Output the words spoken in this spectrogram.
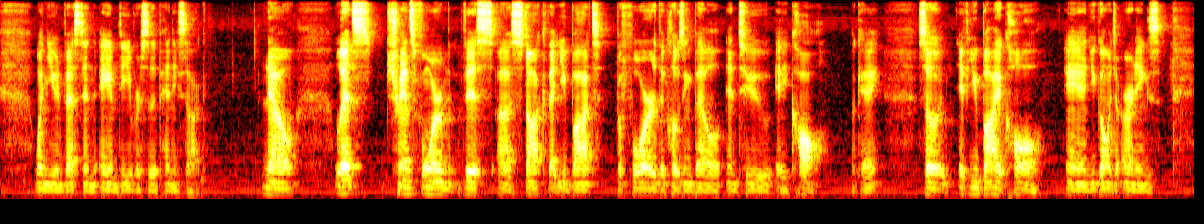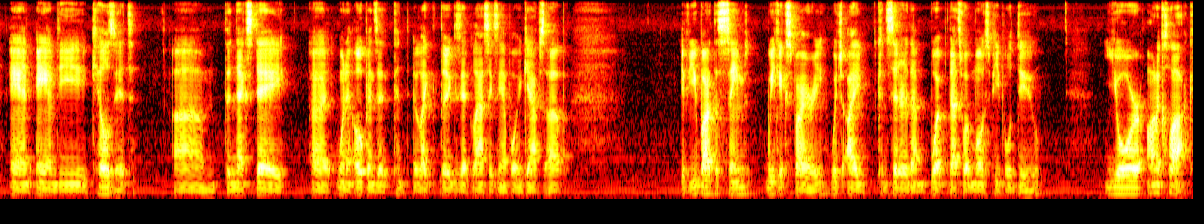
when you invest in AMD versus a penny stock now let's transform this uh, stock that you bought before the closing bell into a call okay so if you buy a call and you go into earnings and AMD kills it, um, the next day uh, when it opens, it like the last example, it gaps up. If you bought the same week expiry, which I consider that what that's what most people do, you're on a clock.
